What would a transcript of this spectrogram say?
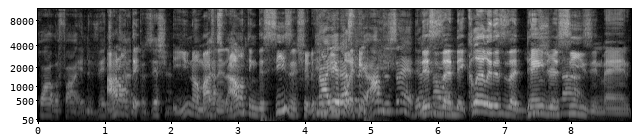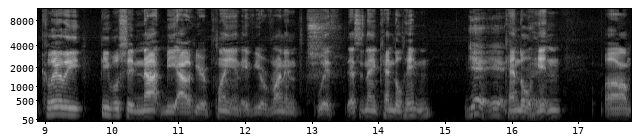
qualified individuals I don't think- position. You know my stance. I don't think this season should have No, been yeah, that's played. me. I'm just saying. This no- is a clearly this is a dangerous season, man. Clearly, people should not be out here playing if you're running with that's his name, Kendall Hinton. yeah, yeah. Kendall ahead. Hinton, um,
